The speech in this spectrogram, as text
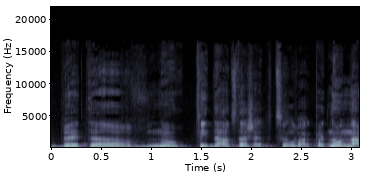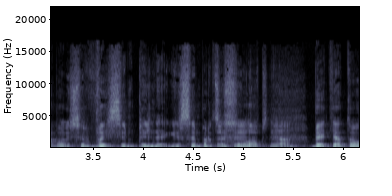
bet uh, nu, daudz dažādu cilvēku. Pat, nu, nebūs visiem pilnīgi 100% labs. Bet, ja tu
